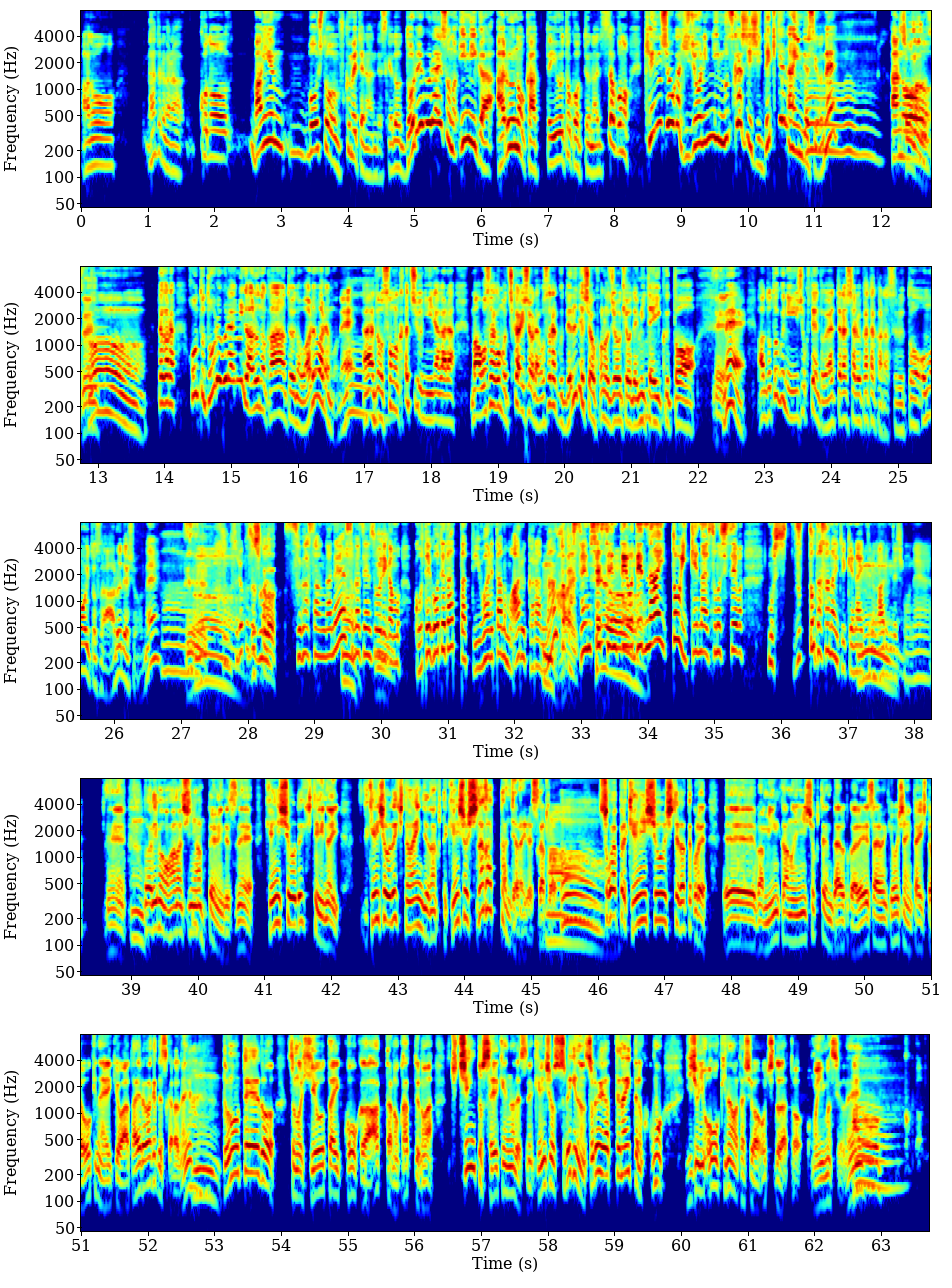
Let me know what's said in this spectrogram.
あのなんていうのかなこのまん延防止等も含めてなんですけどどれぐらいその意味があるのかっていうとこっていうのは実はこの検証が非常に難しいしできてないんですよね。あの、ね、うんだから本当どれぐらい意味があるのかなというのは我々もね、うん、あのその渦中にいながら、まあ、大阪も近い将来おそらく出るでしょうこの状況で見ていくと、うん、ねあの特に飲食店とかやってらっしゃる方からすると思いとさあるでしょうね。うん。でもそれこそ、まあ、菅さんがね、菅前総理がもう後手後手だったって言われたのもあるから、なんとか先手先手を出ないといけない、その姿勢はもうずっと出さないといけないっていうのがあるんでしょうね。ね、だから今お話にあったようにですね、検証できていない検証できてないんじゃなくて検証しなかったんじゃないですかと。そこはやっぱり検証してだってこれ、えーまあ、民間の飲食店であるとか零細な業者に対して大きな影響を与えるわけですからね、うん、どの程度その費用対効果があったのかっていうのはきちんと政権がですね検証すべきなのそれをやってないっていうのはここも非常に大きな私は落ち度だと思いますよね。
